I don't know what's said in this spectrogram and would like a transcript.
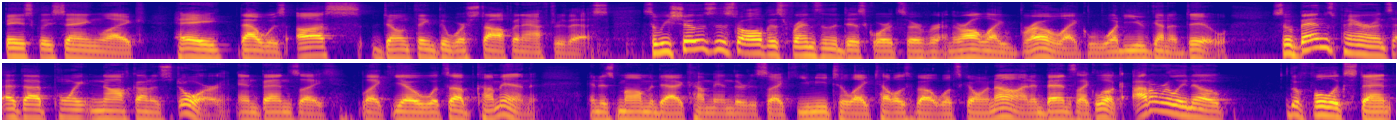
basically saying, like, hey, that was us. Don't think that we're stopping after this. So he shows this to all of his friends in the Discord server, and they're all like, bro, like, what are you gonna do? So Ben's parents at that point knock on his door, and Ben's like, like, yo, what's up? Come in and his mom and dad come in. They're just like, you need to like tell us about what's going on. And Ben's like, look, I don't really know the full extent.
